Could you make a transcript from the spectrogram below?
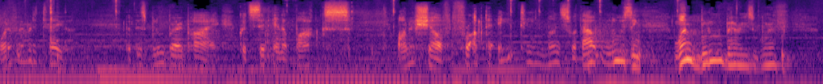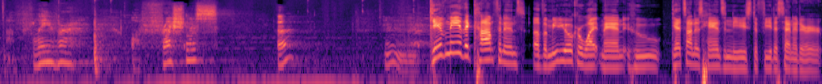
what if I were to tell you that this blueberry pie could sit in a box on a shelf for up to 18 months without losing one blueberry's worth of flavor or freshness? Huh? Give me the confidence of a mediocre white man who gets on his hands and knees to feed a senator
